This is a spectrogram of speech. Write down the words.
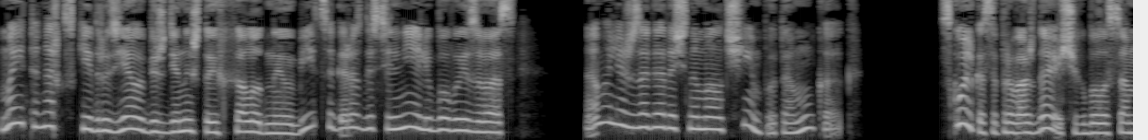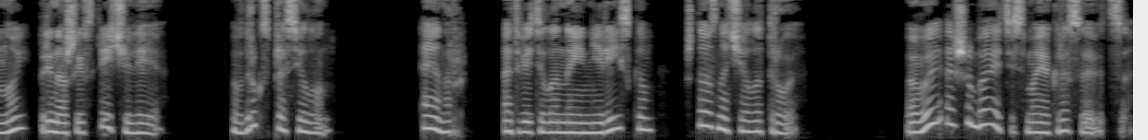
Мои тонаркские друзья убеждены, что их холодные убийцы гораздо сильнее любого из вас, а мы лишь загадочно молчим, потому как... Сколько сопровождающих было со мной при нашей встрече, Лея? Вдруг спросил он. «Энр», — ответила на инерейском, что означало «трое». «Вы ошибаетесь, моя красавица»,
